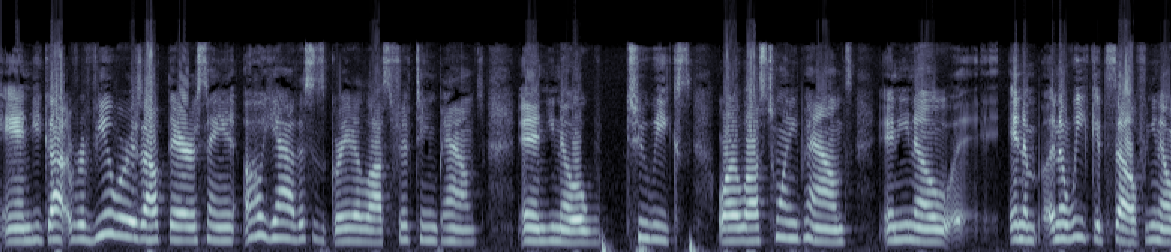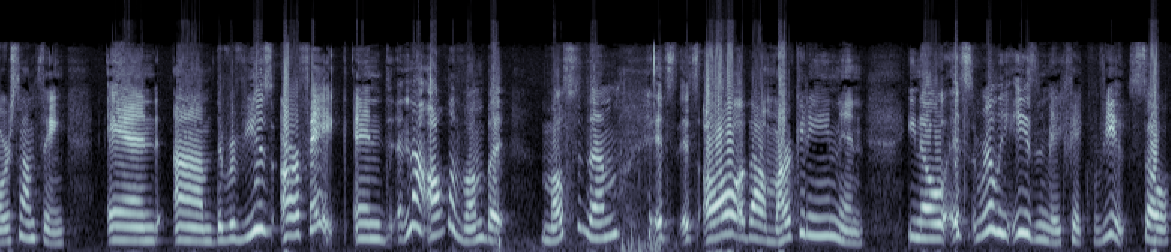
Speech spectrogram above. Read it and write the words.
and you got reviewers out there saying, "Oh yeah, this is great. I lost 15 pounds in you know two weeks, or I lost 20 pounds, and you know in a in a week itself, you know, or something." and um, the reviews are fake, and not all of them, but most of them. It's it's all about marketing, and you know it's really easy to make fake reviews. So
